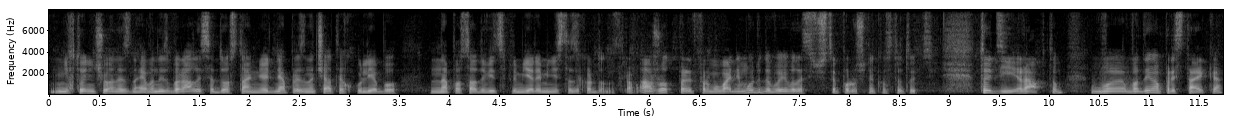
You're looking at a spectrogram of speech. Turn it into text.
Ніхто нічого не знає. Вони збиралися до останнього дня призначати Кулєбу на посаду віце-прем'єра міністра закордонних справ. Аж от перед формуванням уряду виявилося, що це порушення конституції. Тоді раптом Вадима Пристайка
